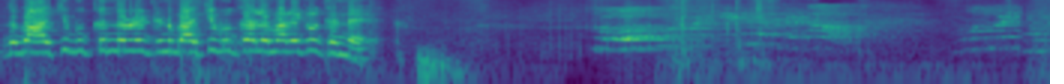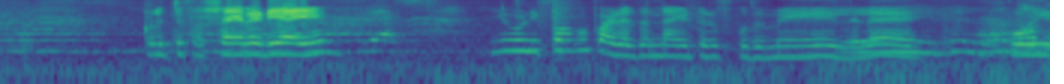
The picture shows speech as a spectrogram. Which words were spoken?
ഇത് ബാക്കി ബുക്ക് എന്താ ഇവിടെ ഇട്ടുണ്ട് ബാക്കി ബുക്ക് അലമാരയ്ക്ക് വെക്കണ്ടേ? കുളിച്ച് ഫ്രഷായി റെഡിയായി യൂണിഫോം പഴയ തന്നെ ആയിട്ടൊരു പുതുമേ ഇല്ലല്ലേ? പോയി.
